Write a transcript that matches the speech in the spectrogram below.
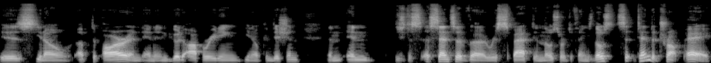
is you know up to par and, and in good operating you know condition. And and just a, a sense of uh, respect and those sorts of things. Those tend to trump pay,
